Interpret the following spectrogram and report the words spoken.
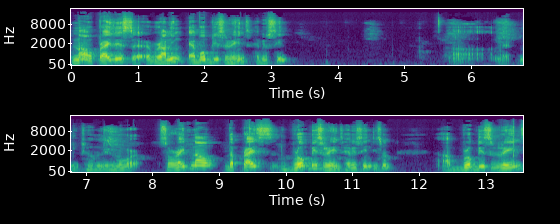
Now price is uh, running above this range. Have you seen? Uh, let me show a little more. So right now the price broke this range. Have you seen this one? Uh, broke this range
